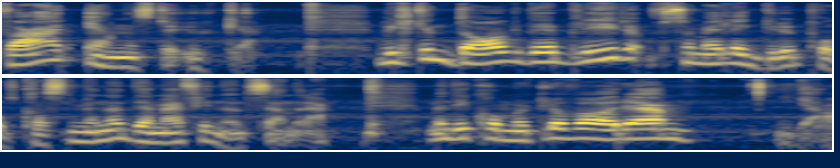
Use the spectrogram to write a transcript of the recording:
hver eneste uke. Hvilken dag det blir som jeg legger ut podkastene mine, det må jeg finne ut senere. Men de kommer til å vare Ja,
